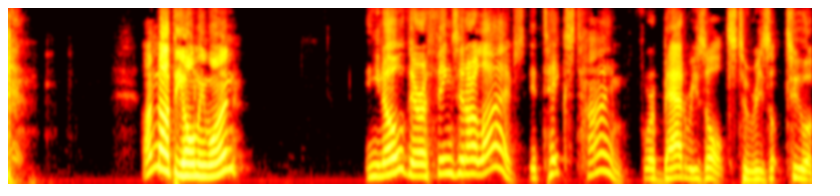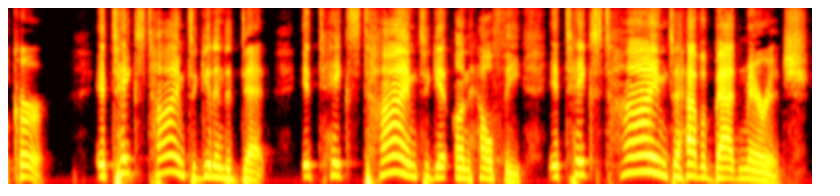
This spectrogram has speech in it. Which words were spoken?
I'm not the only one. You know, there are things in our lives. It takes time for bad results to, resu- to occur. It takes time to get into debt. It takes time to get unhealthy. It takes time to have a bad marriage.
